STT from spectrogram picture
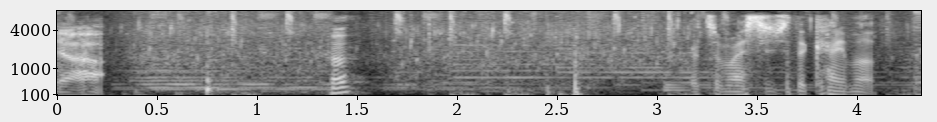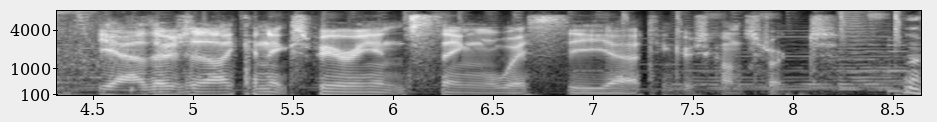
Yeah, Huh? It's a message that came up. yeah. There's uh, like an experience thing with the uh, Tinker's Construct. Huh.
